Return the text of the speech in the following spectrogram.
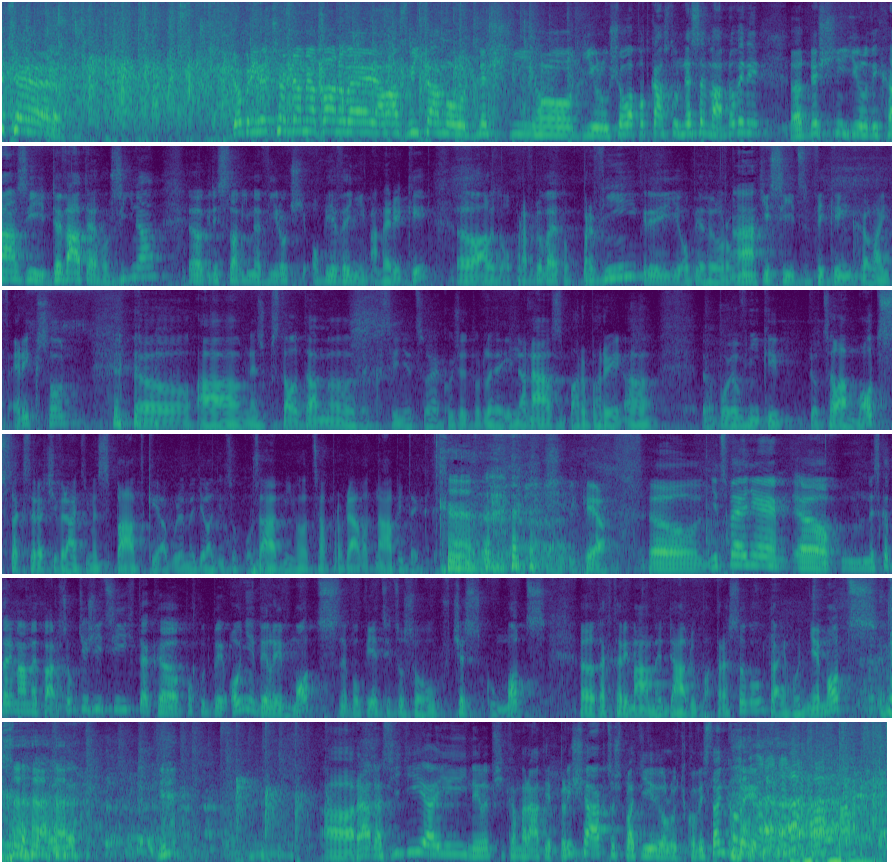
večer! Dobrý večer, dámy a pánové, já vás vítám u dnešního dílu show a podcastu Nesem vám noviny. Dnešní díl vychází 9. října, kdy slavíme výročí objevení Ameriky, ale to opravdové, to první, kdy ji objevil roku ah. 1000 Viking Life Ericsson. a nezůstal tam, řekl si něco jako, že tohle je i na nás, barbary a bojovníky docela moc, tak se radši vrátíme zpátky a budeme dělat něco pořádného, třeba prodávat nábytek. IKEA. Uh, nicméně, uh, dneska tady máme pár soutěžících, tak uh, pokud by oni byli moc, nebo věci, co jsou v Česku moc, tak tady máme Dádu Patrasovou, ta je hodně moc. A ráda řídí a její nejlepší kamarád je Plišák, což platí Luďkovi Staňkovi.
